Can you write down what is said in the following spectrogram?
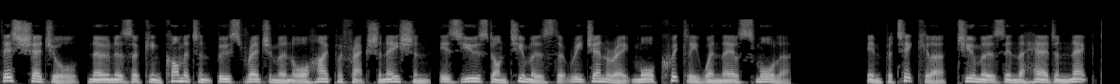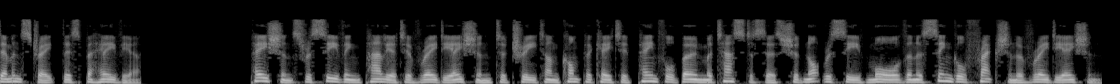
This schedule, known as a concomitant boost regimen or hyperfractionation, is used on tumors that regenerate more quickly when they are smaller. In particular, tumors in the head and neck demonstrate this behavior. Patients receiving palliative radiation to treat uncomplicated painful bone metastasis should not receive more than a single fraction of radiation.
